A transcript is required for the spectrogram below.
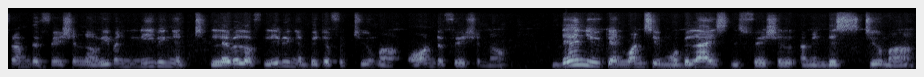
from the facial nerve, even leaving a level of leaving a bit of a tumor on the facial nerve, then you can, once you mobilize this facial, I mean, this tumor,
